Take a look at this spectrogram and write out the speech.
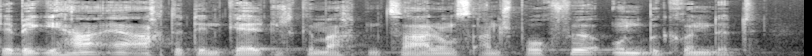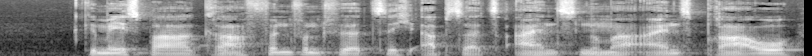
Der BGH erachtet den geltend gemachten Zahlungsanspruch für unbegründet. Gemäß § 45 Absatz 1 Nr. 1 BRAO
